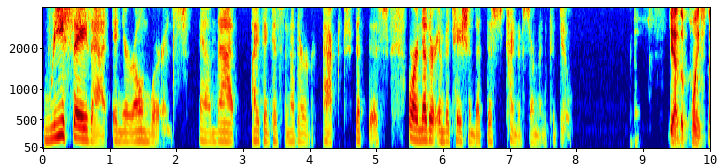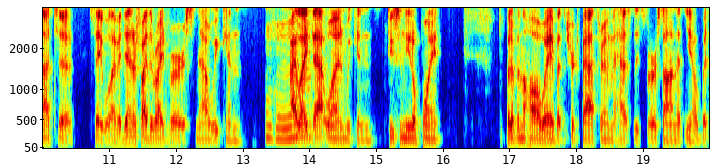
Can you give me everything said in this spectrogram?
re-say that in your own words. And that I think is another act that this, or another invitation that this kind of sermon could do. Yeah, the point's not to say, well, I've identified the right verse. Now we can Mm-hmm. highlight that one. We can do some needlepoint. to Put up in the hallway by the church bathroom. It has this verse on it, you know, but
